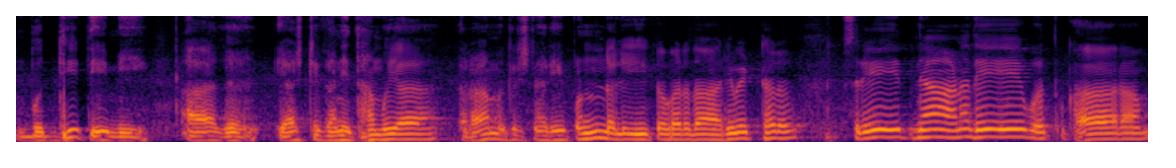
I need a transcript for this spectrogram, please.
बुद्धी ते मी. आज याच ठिकाणी थांबूया. रामकृष्ण हरी पुंडलिक वरदा हरी विठ्ठल श्री ज्ञानदेव तुकाराम.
